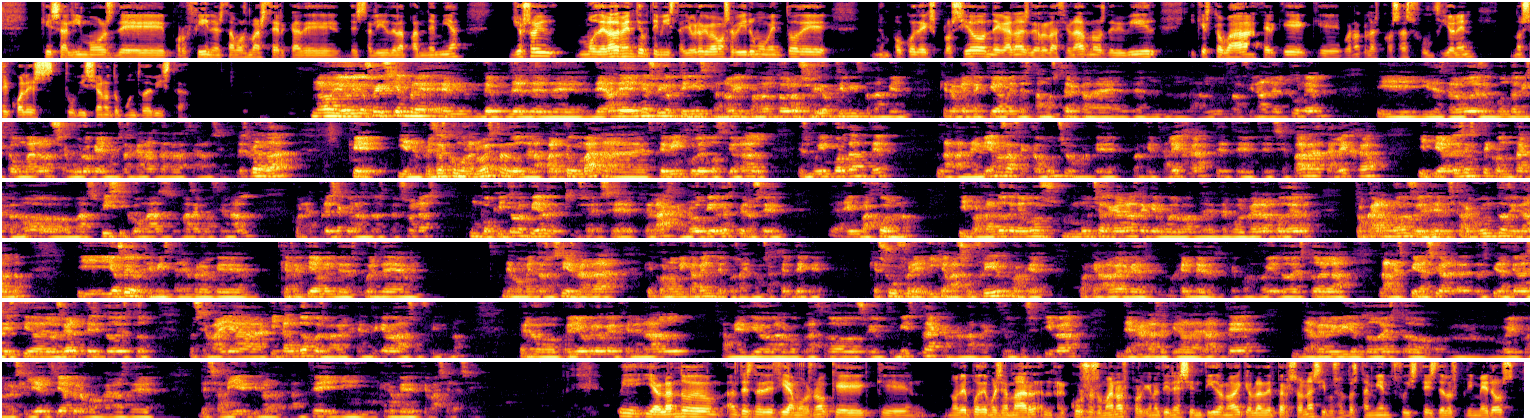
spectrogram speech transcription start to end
salimos de, por fin, estamos más cerca de, salir de la pandemia. Yo soy moderadamente optimista. Yo creo que vamos a vivir un momento de, un poco de explosión, de ganas de relacionarnos, de vivir y que esto va a hacer que, que, bueno, que las cosas funcionen no sé cuál es tu visión o tu punto de vista. No, yo, yo soy siempre, de, de, ADN soy optimista, ¿no? Y por lo tanto ahora soy optimista también. Creo que efectivamente estamos cerca de, la luz al final del túnel y, y, desde luego desde un punto de vista humano seguro que hay muchas ganas de relacionarse. Es verdad que, y en empresas como la nuestra, donde la parte humana, este vínculo emocional es muy importante, la pandemia nos ha afectado mucho porque, porque te aleja, te, te, te separa, te aleja y pierdes este contacto ¿no? más físico, más, más emocional con la empresa, con las otras personas. Un poquito lo pierdes, se, se relaja, no lo pierdes, pero se, hay un bajón, ¿no? Y por tanto tenemos muchas ganas de que vuelva, de, volver a poder tocarnos, de estar juntos y tal, ¿no? Y, yo soy optimista, yo creo que, que efectivamente después de, de, momentos así, es verdad que económicamente pues hay mucha gente que, que sufre y que va a sufrir porque porque va a haber gente que cuando oye todo esto de la, respiración, respiración asistida de los ERTES y todo esto, pues se vaya quitando, pues va a haber gente que va a sufrir, ¿no? Pero, pero yo creo que en general, a medio o largo plazo, soy optimista, que habrá una reacción positiva, de ganas de tirar adelante, de haber vivido todo esto, mm, voy con resiliencia, pero con ganas de, salir y tirar adelante y, creo que va a ser así. Y, hablando, antes te decíamos, ¿no? Que, no le podemos llamar recursos humanos porque no tiene sentido, ¿no? Hay que hablar de personas y vosotros también fuisteis de los primeros,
